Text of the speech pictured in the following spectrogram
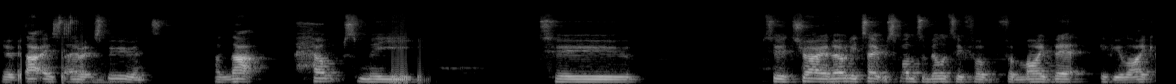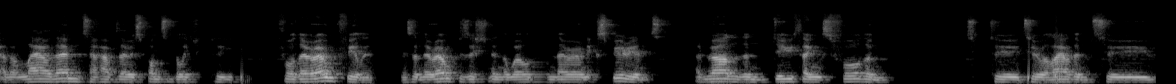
You know, that is their experience, and that helps me to to try and only take responsibility for, for my bit, if you like, and allow them to have their responsibility for their own feelings and their own position in the world and their own experience, and rather than do things for them to to allow them to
